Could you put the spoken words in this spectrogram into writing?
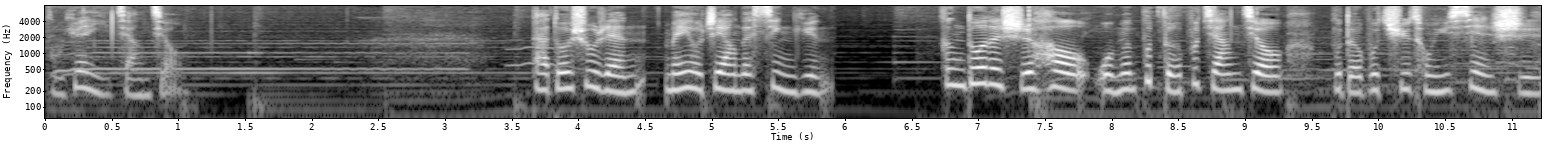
不愿意将就。大多数人没有这样的幸运，更多的时候，我们不得不将就，不得不屈从于现实。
